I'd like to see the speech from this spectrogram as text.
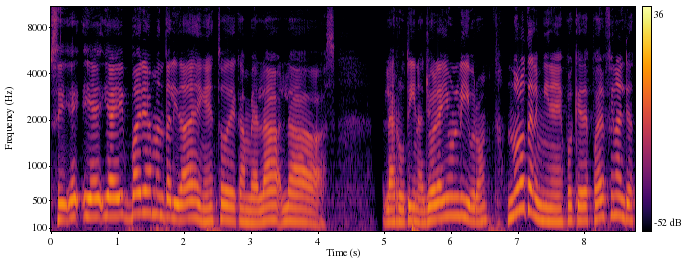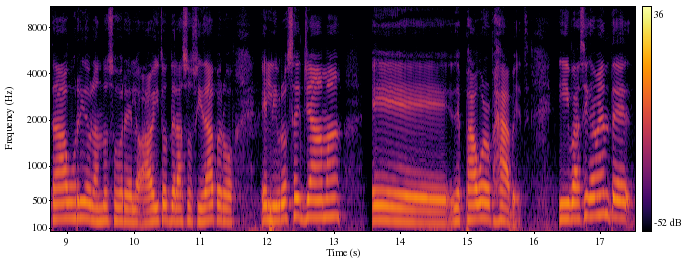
Sí, y, hay varias mentalidades en esto de cambiar la- las, las rutinas. Yo leí un libro, no lo terminé porque después al final ya estaba aburrido hablando sobre los hábitos de la sociedad, pero el libro se llama eh, The Power of Habit. Y básicamente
